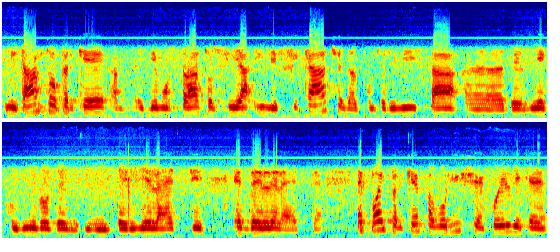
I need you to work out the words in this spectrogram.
Intanto perché è dimostrato sia inefficace dal punto di vista eh, del riequilibrio degli, degli eletti e delle elette e poi perché favorisce quelli che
